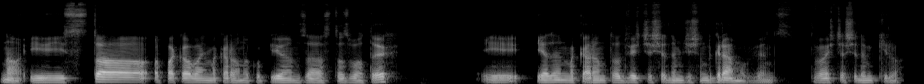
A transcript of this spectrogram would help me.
No i 100 opakowań makaronu kupiłem za 100 zł. I jeden makaron to 270 gramów, więc 27 kilo.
